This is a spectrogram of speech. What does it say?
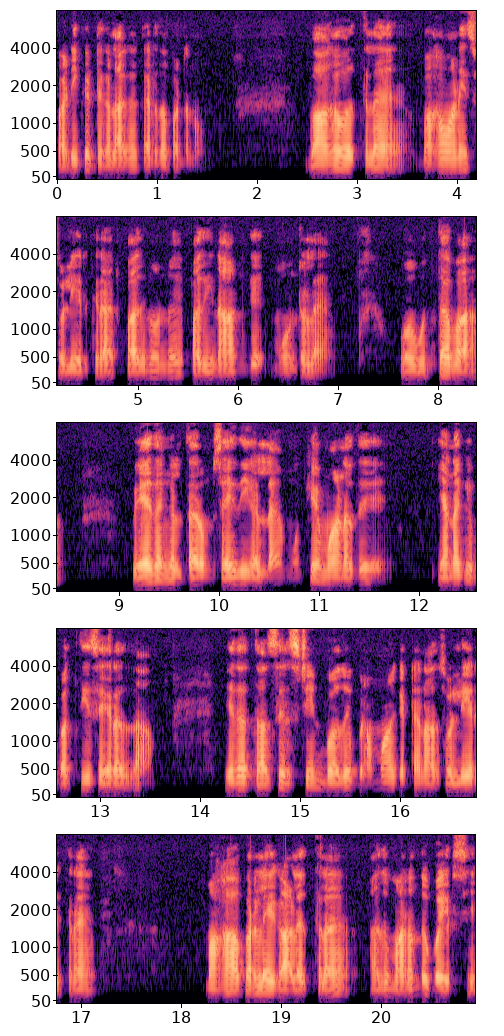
படிக்கட்டுகளாக கருதப்படணும். பாகவத்தில் பகவானே சொல்லியிருக்கிறார் பதினொன்று பதினான்கு மூன்றில். ஓ உத்தவா வேதங்கள் தரும் செய்திகளில் முக்கியமானது எனக்கு பக்தி செய்கிறது தான் இதைத்தான் சிருஷ்டின் போது பிரம்மா கிட்ட நான் சொல்லியிருக்கிறேன். மகாபிரளய காலத்தில் அது மறந்து போயிடுச்சு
